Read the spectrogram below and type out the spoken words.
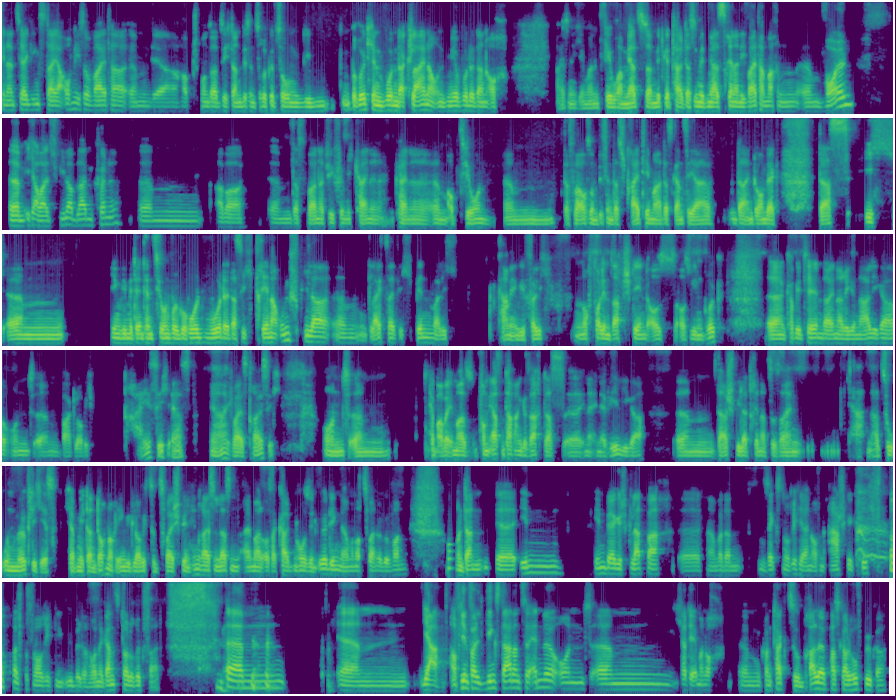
finanziell ging es da ja auch nicht so weiter. Ähm, der Hauptsponsor hat sich dann ein bisschen zurückgezogen. Die Brötchen wurden da kleiner und mir wurde dann auch, weiß nicht, irgendwann im Februar, März dann mitgeteilt, dass sie mit mir als Trainer nicht weitermachen ähm, wollen. Ähm, ich aber als Spieler bleiben könne. Ähm, aber ähm, das war natürlich für mich keine, keine ähm, Option. das war auch so ein bisschen das Streitthema das ganze Jahr da in Dornberg, dass ich ähm, irgendwie mit der Intention wohl geholt wurde, dass ich Trainer und Spieler ähm, gleichzeitig bin, weil ich kam irgendwie völlig noch voll im Saft stehend aus, aus Wienbrück, äh, Kapitän da in der Regionalliga und ähm, war, glaube ich, 30 erst. Ja, ich war erst 30. Und ähm, habe aber immer vom ersten Tag an gesagt, dass äh, in der NRW-Liga ähm, da Spielertrainer zu sein, ja, nahezu unmöglich ist. Ich habe mich dann doch noch irgendwie, glaube ich, zu zwei Spielen hinreißen lassen. Einmal aus der kalten Hose in Uerdingen, da haben wir noch 2-0 gewonnen. Und dann äh, in, in Bergisch Gladbach äh, haben wir dann 6-0 richtig einen auf den Arsch gekriegt. das war auch richtig übel. Das war eine ganz tolle Rückfahrt. ähm, ähm, ja, auf jeden Fall ging es da dann zu Ende und ähm, ich hatte ja immer noch ähm, Kontakt zu Bralle, Pascal Hofbüker,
